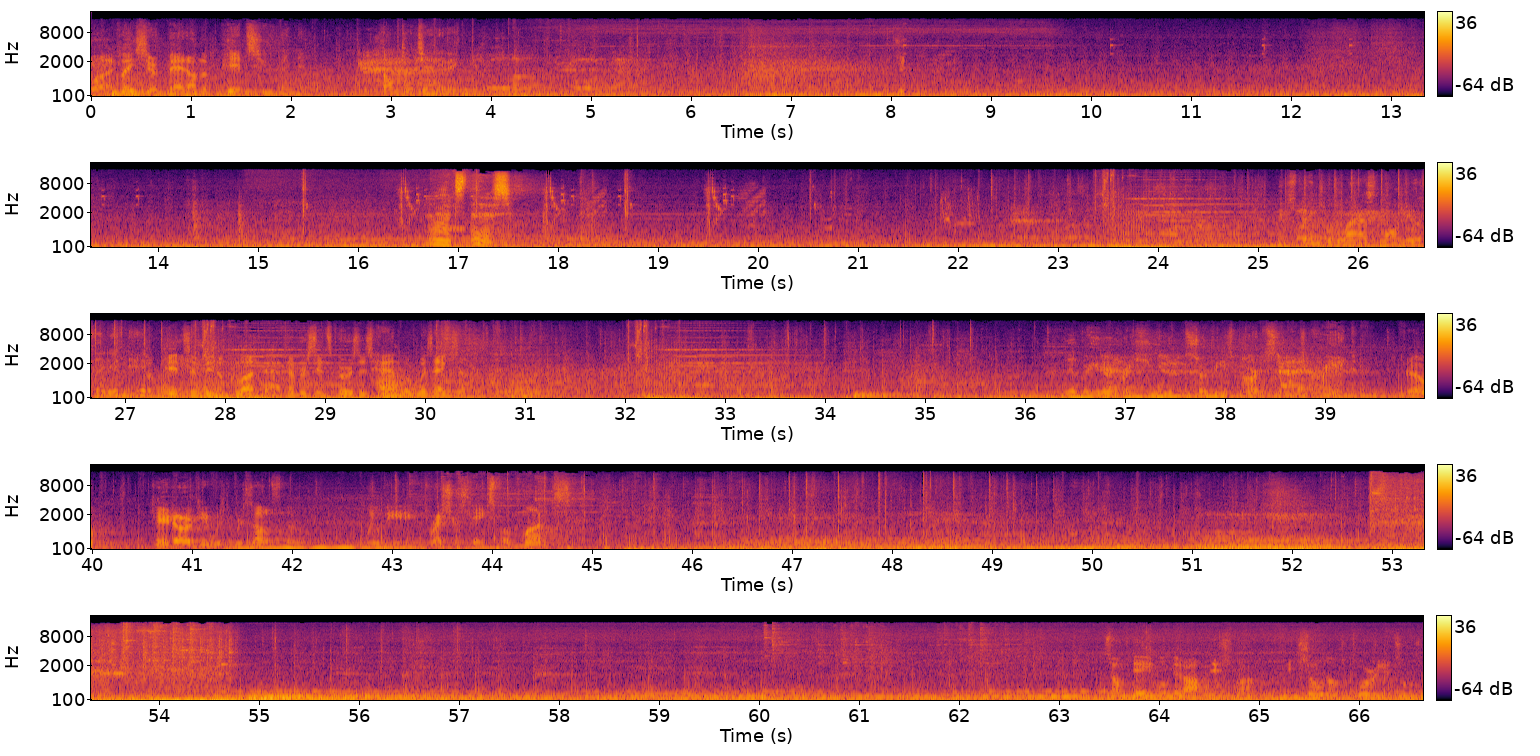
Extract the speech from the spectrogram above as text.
What? Place your bet on the pits, human. Don't touch anything. Oh, it's this. These things would last longer if they didn't hit. The pits have been a bloodbath ever since Urz's handler was exiled. Serving as part of someone's krant? Nope. Can't argue with the results, though. We'll be eating thresher steaks for months. Someday we'll get off this rock and show those Turians who's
